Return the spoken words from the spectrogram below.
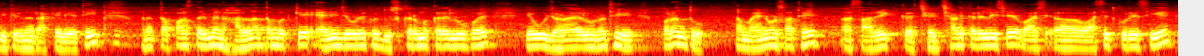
દીકરીને રાખેલી હતી. અને તપાસ દરમિયાન હાલના તબક્કે એની જોડે કોઈ દુષ્કર્મ કરેલું હોય એવું જણાયેલું નથી, પરંતુ આ માઇનોર સાથે શારીરિક છેડછાડ કરેલી છે વાસ- વાસિદ કુરેશીએ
